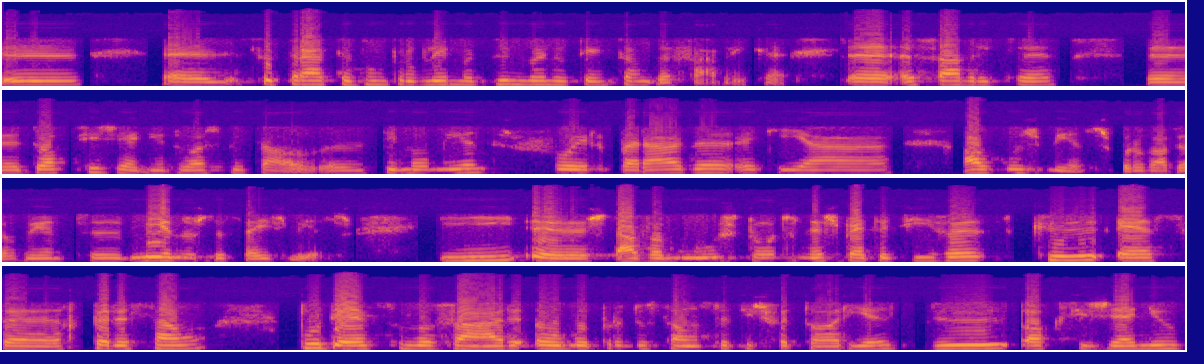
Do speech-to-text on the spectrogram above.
uh, uh, se trata de um problema de manutenção da fábrica. a fábrica de oxigênio do Hospital Simão Mendes foi reparada aqui há alguns meses, provavelmente menos de seis meses. E estávamos todos na expectativa que essa reparação pudesse levar a uma produção satisfatória de oxigênio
